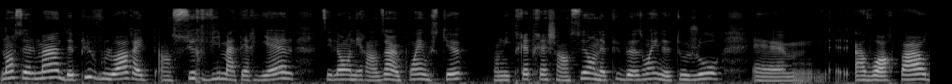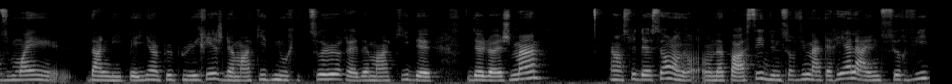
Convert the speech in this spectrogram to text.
non seulement de plus vouloir être en survie matérielle, c'est là on est rendu à un point où ce que on est très très chanceux, on n'a plus besoin de toujours euh, avoir peur, du moins dans les pays un peu plus riches, de manquer de nourriture, de manquer de, de logement. Ensuite de ça, on, a passé d'une survie matérielle à une survie,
